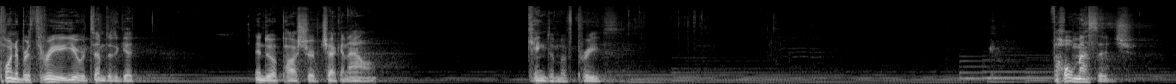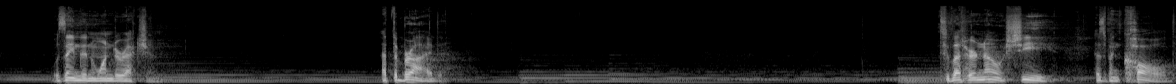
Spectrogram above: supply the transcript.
Point number three, you were tempted to get into a posture of checking out. Kingdom of priests. The whole message was aimed in one direction at the bride. to let her know she has been called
